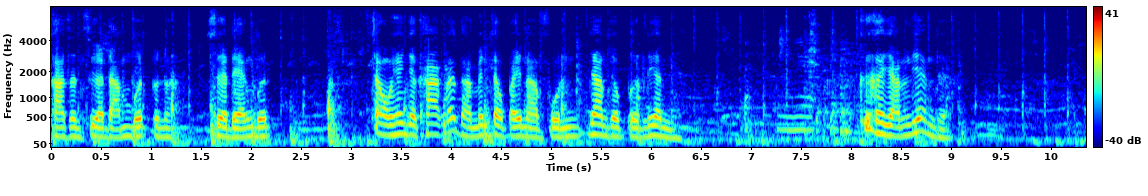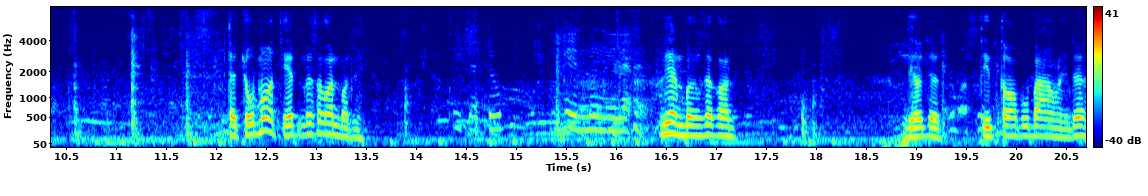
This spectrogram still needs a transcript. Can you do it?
ถ้าสันเสื้อดำเบิดเพิ่นน่ะเสื้อแดงเบิด เจ้าแห่งจะคากแล้วถ้าเป็นเจ้าไปหน้าฝนย่ามเจ้าเปิดเรียนนี่เนี่ยคือขยันเรียนเถอะจะจบมเจ็ดแล้วสักวันบ่นี่ที่จะจุบเห็นมือนี่แหละ เรียนเบิ่งสักก่อน เดี๋ยวจะติดต่อผู้บ่าวให้เด้อ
